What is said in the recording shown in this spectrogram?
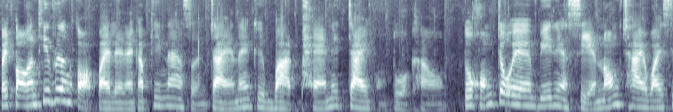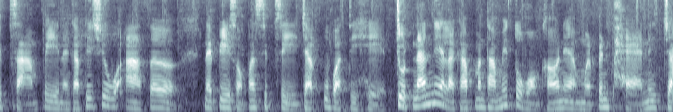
ไปต่อกันที่เรื่องต่อไปเลยนะครับที่น่าสนใจนั่นคือบาดแผลในใจของตัวเขา ตัวของโจเอมบีเนี่ยเสียน้องชายวัย 13 ปีนะครับที่ชื่อว่าอาร์เธอร์ในปี 2014 จากอุบัติเหตุ จุดนั้นเนี่ยแหละครับมันทำให้ตัวของเขาเนี่ยเหมือนเป็นแผลในใจ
